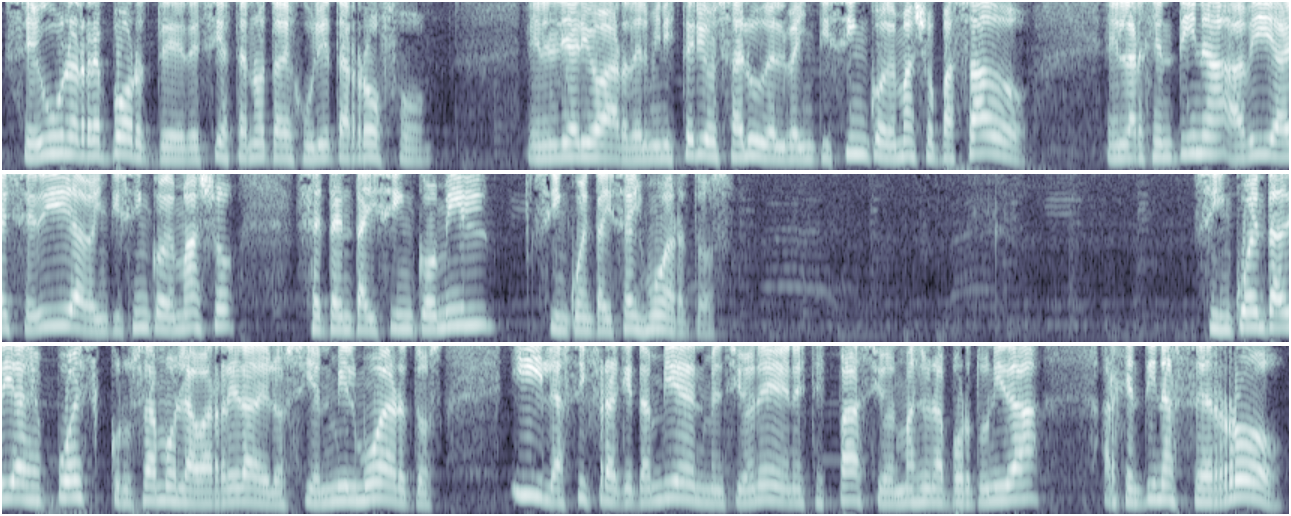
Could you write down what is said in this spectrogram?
Según el reporte, decía esta nota de Julieta Roffo en el diario AR del Ministerio de Salud el 25 de mayo pasado, en la Argentina había ese día, 25 de mayo, 75.056 muertos. 50 días después cruzamos la barrera de los 100.000 muertos y la cifra que también mencioné en este espacio en más de una oportunidad, Argentina cerró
